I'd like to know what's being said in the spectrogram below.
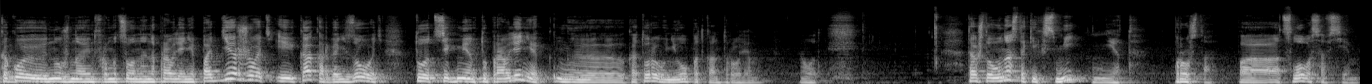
какое нужно информационное направление поддерживать и как организовывать тот сегмент управления, э, который у него под контролем. Вот. Так что у нас таких СМИ нет. Просто по, от слова совсем.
